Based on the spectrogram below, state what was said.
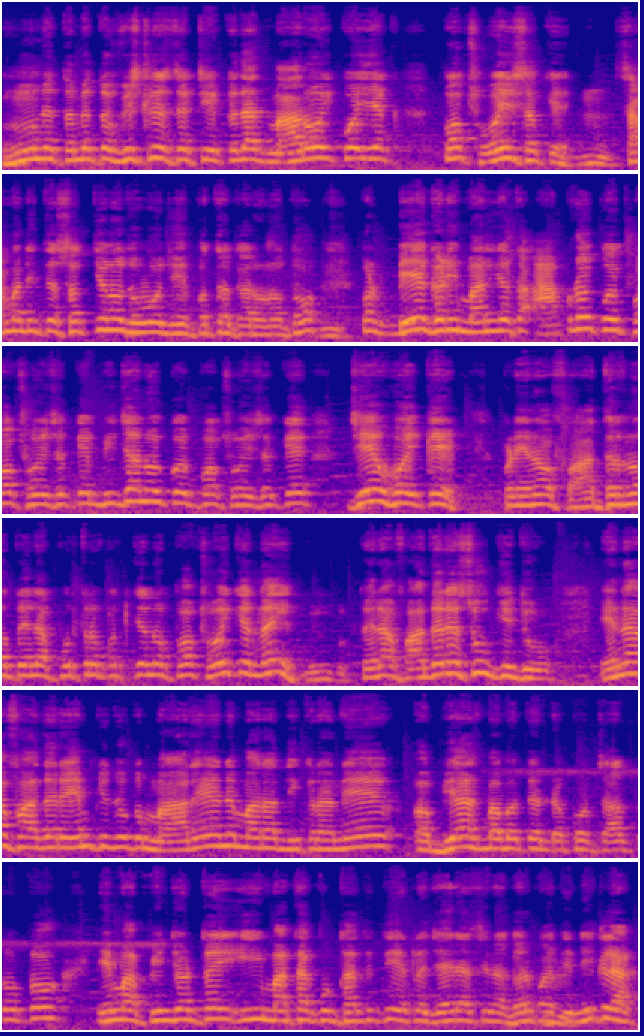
હું ને તમે તો વિશ્લેષક છીએ. કદાચ મારો કોઈ એક પક્ષ હોઈ શકે. સામાન્ય રીતે સત્યનો જ હોવો જોઈએ પત્રકારોનો તો. પણ બે ઘડી માની લો તો આપણો કોઈ પક્ષ હોઈ શકે બીજાનો કોઈ પક્ષ હોઈ શકે જે હોય તે પણ એનો ફાધરનો તો એના પુત્ર પ્રત્યેનો પક્ષ હોય કે નહીં. તો એના ફાધરે શું કીધું? એના ફાધરે એમ કીધું કે મારે અને મારા દીકરાને અભ્યાસ બાબતે ડખો ચાલતો હતો. એમાં પિંજણ થઈ એ માથાકૂટ થતી હતી એટલે જયરાસિંહના ઘર પાસેથી નીકળ્યા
